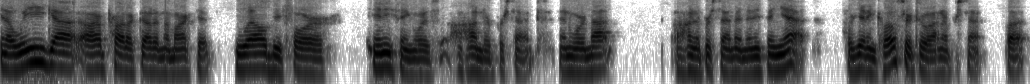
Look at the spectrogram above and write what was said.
you know, we got our product out in the market well before anything was 100%. And we're not 100% in anything yet. We're getting closer to 100%, but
